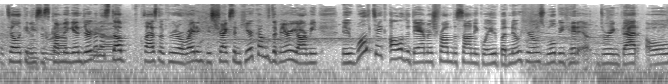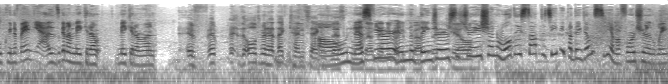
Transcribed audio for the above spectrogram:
the telekinesis Interrupt, coming in. They're gonna stop Klasno Crudo right in his tracks, and here comes the Mary army. They will take all of the damage from the Sonic Wave, but no heroes will be hit uh, during that. Oh, Queen of Pain, yeah, it's gonna make it a make it a run. If, if, if the ultimate had like 10 seconds less Oh, Nesphere in the that dangerous situation. Will they stop the TP? But they don't see him, unfortunately.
